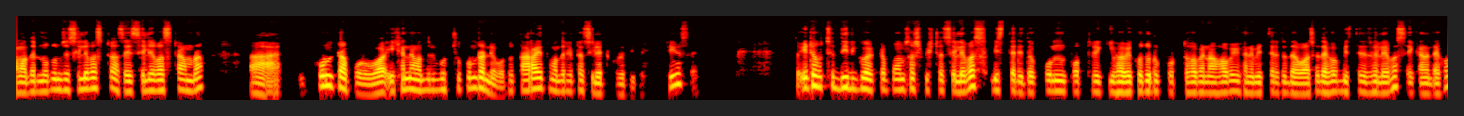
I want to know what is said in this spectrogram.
আমাদের নতুন যে সিলেবাসটা আছে এই সিলেবাসটা আমরা কোনটা পড়ব? এখানে আমাদের গুচ্ছ কোনটা নেব তো তারাই তোমাদের এটা সিলেক্ট করে দিবে। ঠিক আছে? তো এটা হচ্ছে দীর্ঘ একটা পঞ্চাশ পৃষ্ঠা সিলেবাস। বিস্তারিত কোন পত্রে কীভাবে কতটুকু পড়তে হবে না হবে এখানে বিস্তারিত দেওয়া আছে। দেখো বিস্তারিত সিলেবাস এখানে দেখো।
